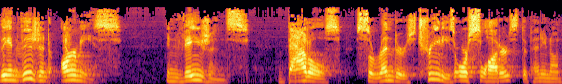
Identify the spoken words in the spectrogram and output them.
They envisioned armies, invasions, battles, surrenders, treaties, or slaughters, depending on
